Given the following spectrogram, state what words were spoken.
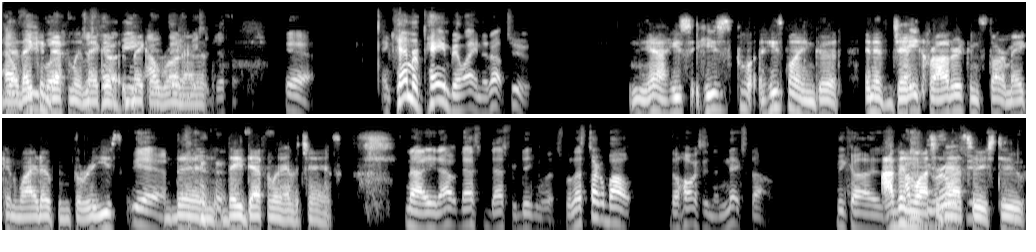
Yeah, they can definitely make a make a run at it. Yeah, and Cameron Payne been lighting it up too. Yeah, he's he's he's playing good, and if Jae Crowder can start making wide open threes, yeah, then they definitely have a chance. Nah, yeah, that, that's that's ridiculous. But let's talk about the Hawks in the Knicks though, because I've been watching that series too.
